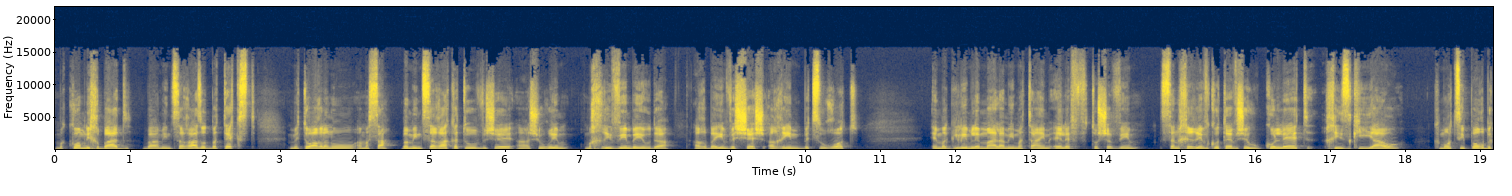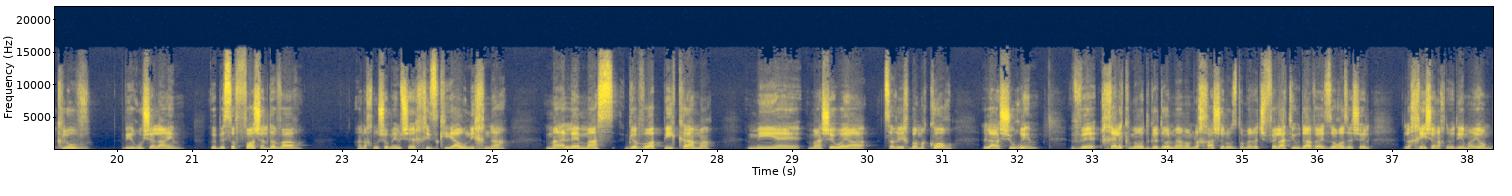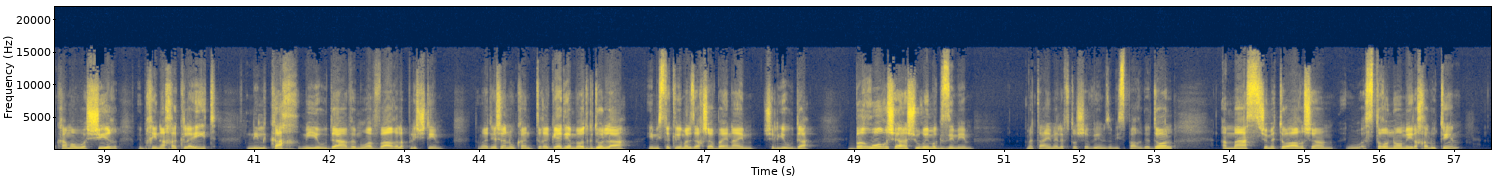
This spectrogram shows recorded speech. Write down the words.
מקום נכבד במנסרה הזאת, בטקסט, מתואר לנו המסע. במנסרה כתוב שהאשורים מחריבים ביהודה 46 ערים בצורות, הם מגלים למעלה מ-200 אלף תושבים. סנחריב כותב שהוא קולט חזקיהו כמו ציפור בכלוב בירושלים, ובסופו של דבר אנחנו שומעים שחזקיהו נכנע, מעלה מס גבוה פי כמה ממה שהוא היה צריך במקור לאשורים, וחלק מאוד גדול מהממלכה שלו, זאת אומרת שפלת יהודה והאזור הזה של לכיש, אנחנו יודעים היום כמה הוא עשיר מבחינה חקלאית, נלקח מיהודה ומועבר לפלישתים. זאת אומרת, יש לנו כאן טרגדיה מאוד גדולה, אם מסתכלים על זה עכשיו בעיניים של יהודה. ברור שהאשורים מגזימים. 200 אלף תושבים זה מספר גדול, המס שמתואר שם הוא אסטרונומי לחלוטין,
